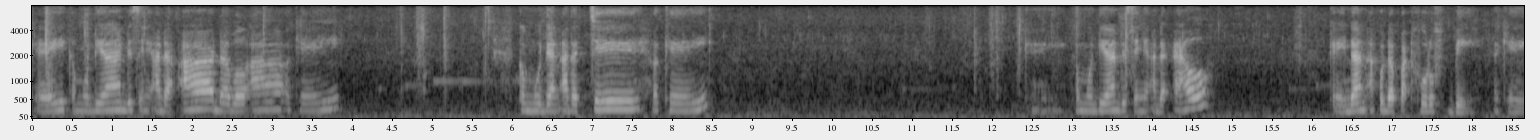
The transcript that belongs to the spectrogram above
oke okay, kemudian di sini ada A double A oke okay. kemudian ada C oke okay. kemudian di sini ada L Oke, okay, dan aku dapat huruf B. Oke. Okay.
